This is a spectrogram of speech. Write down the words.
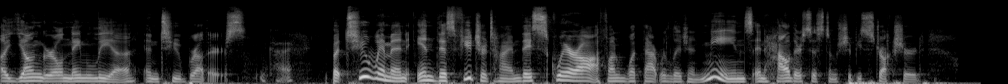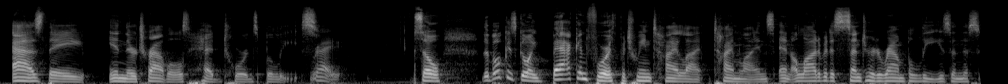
a young girl named Leah and two brothers. Okay. But two women in this future time, they square off on what that religion means and how their system should be structured as they, in their travels, head towards Belize. Right. So the book is going back and forth between timeline, timelines, and a lot of it is centered around Belize and this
